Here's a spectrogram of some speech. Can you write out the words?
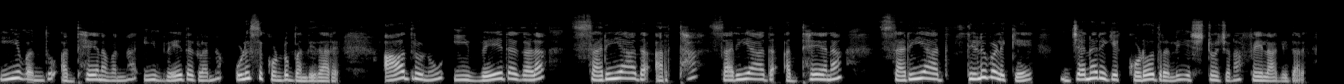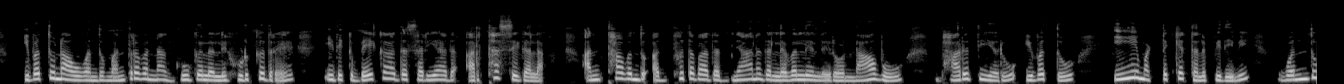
ಈ ಒಂದು ಅಧ್ಯಯನವನ್ನು, ಈ ವೇದಗಳನ್ನು ಉಳಿಸಿಕೊಂಡು ಬಂದಿದ್ದಾರೆ. ಆದ್ರೂ ಈ ವೇದಗಳ ಸರಿಯಾದ ಅರ್ಥ, ಸರಿಯಾದ ಅಧ್ಯಯನ, ಸರಿಯಾದ ತಿಳುವಳಿಕೆ ಜನರಿಗೆ ಕೊಡೋದ್ರಲ್ಲಿ ಎಷ್ಟೋ ಜನ ಫೇಲ್ ಆಗಿದ್ದಾರೆ. ಇವತ್ತು ನಾವು ಒಂದು ಮಂತ್ರವನ್ನು ಗೂಗಲಲ್ಲಿ ಹುಡುಕಿದ್ರೆ ಇದಕ್ಕೆ ಬೇಕಾದ ಸರಿಯಾದ ಅರ್ಥ ಸಿಗಲ್ಲ. ಅಂಥ ಒಂದು ಅದ್ಭುತವಾದ ಜ್ಞಾನದ ಲೆವೆಲಲ್ಲಿರೋ ನಾವು ಭಾರತೀಯರು ಇವತ್ತು ಈ ಮಟ್ಟಕ್ಕೆ ತಲುಪಿದ್ದೀವಿ ಒಂದು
